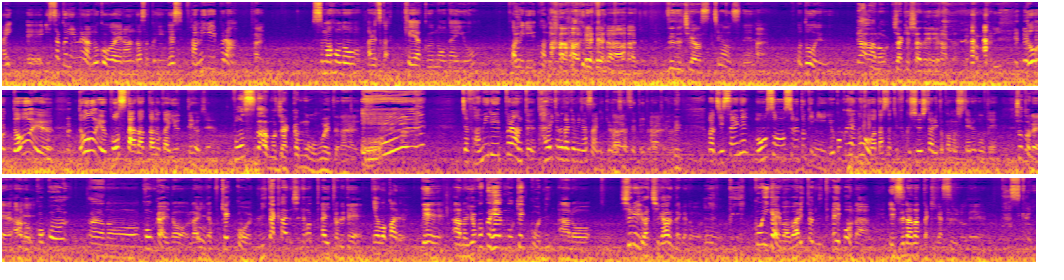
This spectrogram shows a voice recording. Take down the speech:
はい。え1作品目は向こうが選んだ作品です。ファミリープラン。いはいスマホの、あれですか、契約の内容？ファミリー、ファミリー。全然違います。違うんですね。はい。これどういう？いやあのジャケ写で選んだんであんまり。どどういうどういうポスターだったのか言ってよじゃあ。ポスターも若干もう覚えてない。ええじゃあ「ファミリープラン」というタイトルだけ皆さんに共有させていただきます、はい。はい。まあ、実際ね妄想をするときに予告編の方を私たち復習したりとかもしてるので。ちょっとねあの、うん。ここあの今回のラインナップ、結構似た感じのタイトルで。いやわかる。であの予告編も結構にあの種類は違うんだけど、ん。一1個以外は割と似たような絵面だった気がするので。確かに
